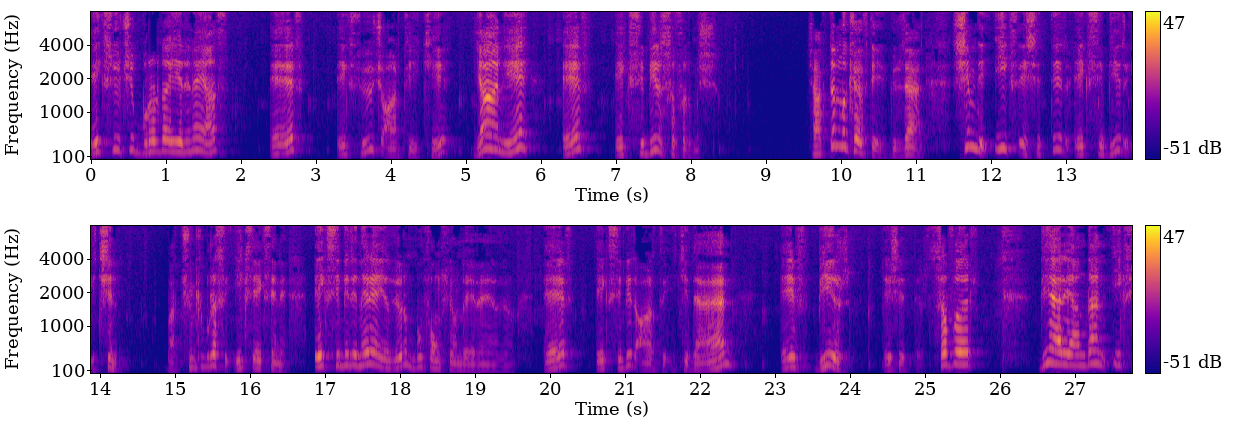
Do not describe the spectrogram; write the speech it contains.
Eksi 3'ü burada yerine yaz. f eksi 3 artı 2 yani f eksi 1 sıfırmış. Çaktın mı köfteyi? Güzel. Şimdi x eşittir eksi 1 için. Bak çünkü burası x ekseni. Eksi 1'i nereye yazıyorum? Bu fonksiyonda yerine yazıyorum. f eksi 1 artı 2'den f1 eşittir 0. Diğer yandan x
